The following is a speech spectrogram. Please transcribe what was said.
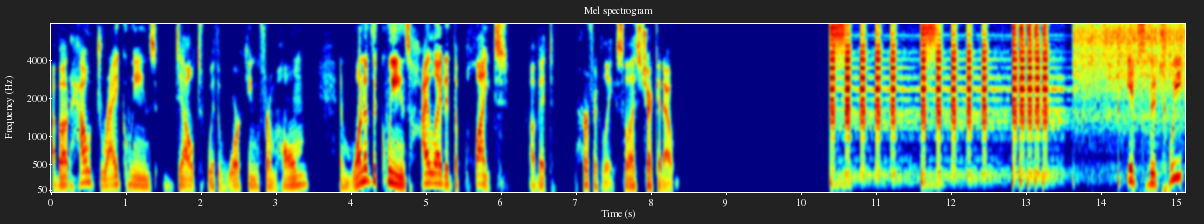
about how drag queens dealt with working from home. And one of the queens highlighted the plight of it perfectly. So let's check it out. It's the tweet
